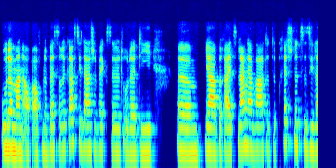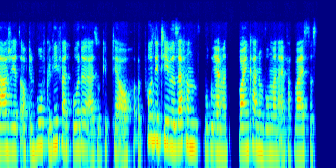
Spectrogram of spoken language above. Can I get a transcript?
Oder man auch auf eine bessere Grassilage wechselt oder die ähm, ja bereits lang erwartete Pressschnitze-Silage jetzt auf den Hof geliefert wurde. Also gibt ja auch äh, positive Sachen, worüber ja. man sich freuen kann und wo man einfach weiß, das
